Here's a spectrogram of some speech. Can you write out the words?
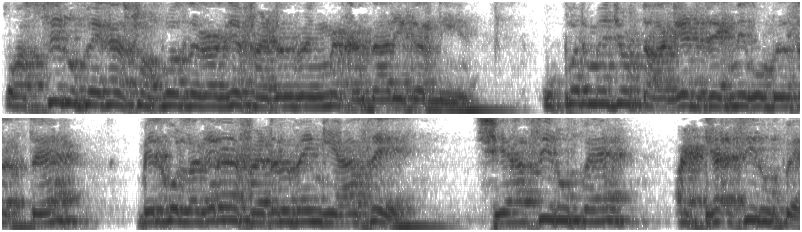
तो अस्सी रुपए का स्टॉप लॉस लगा के फेडरल बैंक में खरीदारी करनी है। ऊपर में जो टारगेट देखने को मिल सकते हैं, मेरे को लग रहा है फेडरल बैंक यहाँ से छियासी रुपए अट्ठासी रुपए।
